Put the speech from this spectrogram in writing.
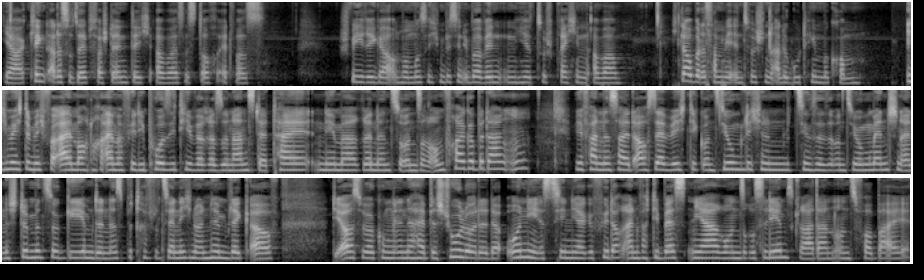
ja, klingt alles so selbstverständlich, aber es ist doch etwas schwieriger und man muss sich ein bisschen überwinden, hier zu sprechen. Aber ich glaube, das haben wir inzwischen alle gut hinbekommen. Ich möchte mich vor allem auch noch einmal für die positive Resonanz der Teilnehmerinnen zu unserer Umfrage bedanken. Wir fanden es halt auch sehr wichtig, uns Jugendlichen bzw. uns jungen Menschen eine Stimme zu geben, denn es betrifft uns ja nicht nur im Hinblick auf die Auswirkungen innerhalb der Schule oder der Uni. Es ziehen ja gefühlt auch einfach die besten Jahre unseres Lebens gerade an uns vorbei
